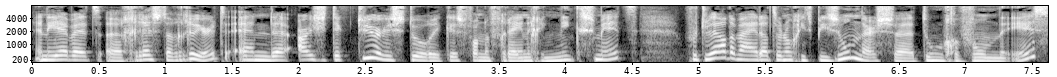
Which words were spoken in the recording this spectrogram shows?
En die hebben het eh, gerestaureerd. En de architectuurhistoricus van de vereniging, Niek Smit, vertelde mij dat er nog iets bijzonders toen gevonden is.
